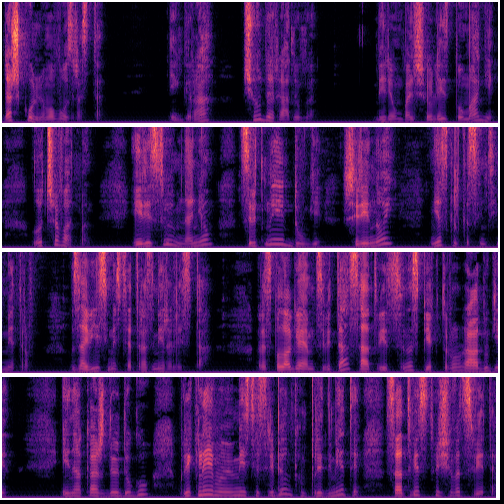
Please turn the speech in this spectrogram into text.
дошкольного возраста. Игра «Чудо-радуга». Берем большой лист бумаги, лучше ватман, и рисуем на нем цветные дуги шириной несколько сантиметров в зависимости от размера листа. Располагаем цвета соответственно спектру радуги. И на каждую дугу приклеиваем вместе с ребенком предметы соответствующего цвета,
